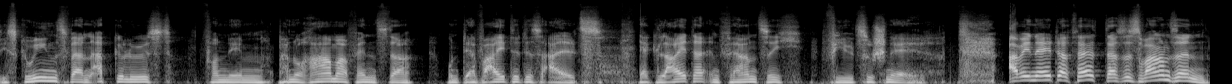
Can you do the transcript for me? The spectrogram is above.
Die Screens werden abgelöst von dem Panoramafenster und der Weite des Alls. Der Gleiter entfernt sich viel zu schnell. Avinator Theth, das ist Wahnsinn,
